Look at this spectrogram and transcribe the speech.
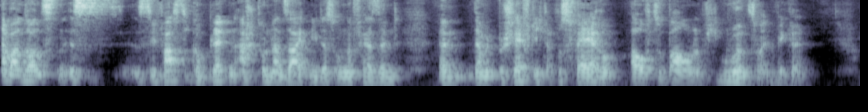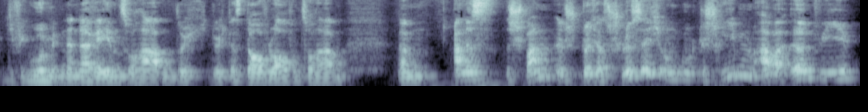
Aber ansonsten ist, ist sie fast die kompletten 800 Seiten, die das ungefähr sind, ähm, damit beschäftigt, Atmosphäre aufzubauen und Figuren zu entwickeln. Und die Figuren miteinander reden zu haben, durch, durch das Dorf laufen zu haben. Ähm, alles spannend, ist durchaus schlüssig und gut geschrieben, aber irgendwie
